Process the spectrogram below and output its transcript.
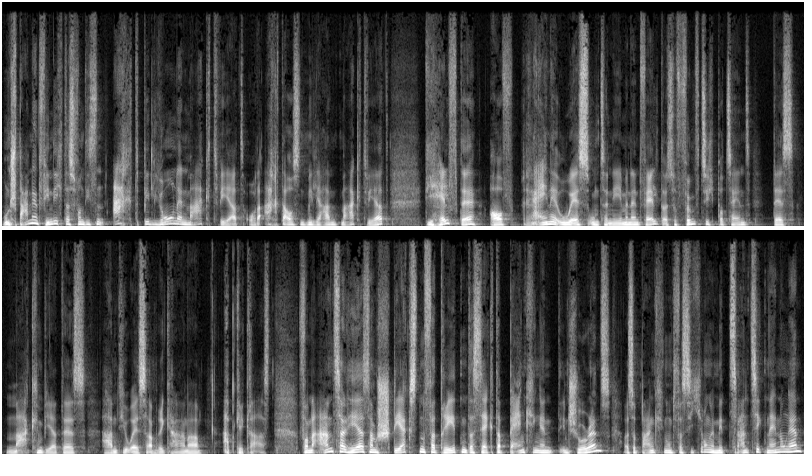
Und spannend finde ich, dass von diesen 8 Billionen Marktwert oder 8000 Milliarden Marktwert die Hälfte auf reine US-Unternehmen entfällt. Also 50 Prozent des Markenwertes haben die US-Amerikaner abgegrast. Von der Anzahl her ist am stärksten vertreten der Sektor Banking and Insurance, also Banken und Versicherungen mit 20 Nennungen,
